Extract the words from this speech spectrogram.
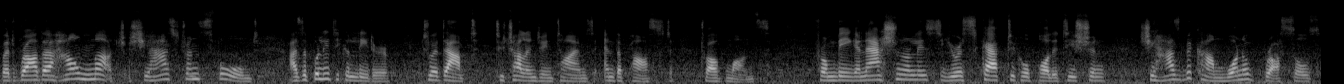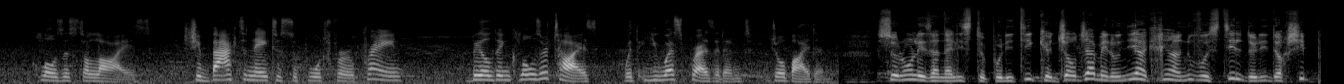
but rather how much she has transformed as a political leader to adapt to challenging times in the past 12 months. From being a nationalist, Eurosceptical politician, she has become one of Brussels' closest allies. She backed NATO support for Ukraine, building closer ties with US President Joe Biden. Selon les analystes politiques, Giorgia Meloni a créé un nouveau style de leadership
